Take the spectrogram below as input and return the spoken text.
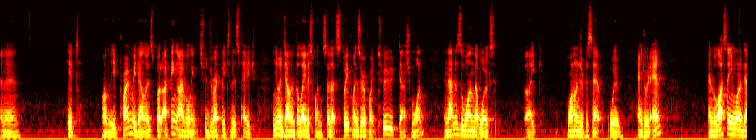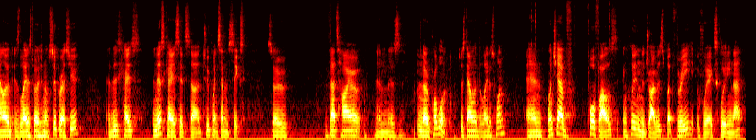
and then hit on the primary downloads, but I think I have a link to directly to this page. And you want to download the latest one. So that's 3.0.2-1, and that is the one that works like 100% with Android N. And the last thing you want to download is the latest version of Super SU. In this case, in this case, it's uh, 2.76. So if that's higher, then there's no problem. Just download the latest one. And once you have four files, including the drivers, but three if we're excluding that,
